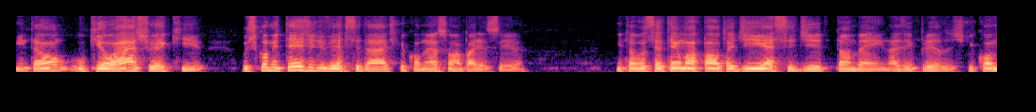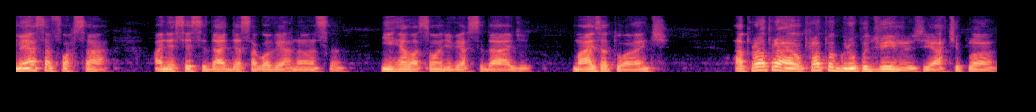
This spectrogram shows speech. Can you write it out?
Então, o que eu acho é que os comitês de diversidade que começam a aparecer, então você tem uma pauta de ISD também nas empresas que começa a forçar a necessidade dessa governança em relação à diversidade mais atuante. A própria, o próprio grupo Dreamers e Artiplan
